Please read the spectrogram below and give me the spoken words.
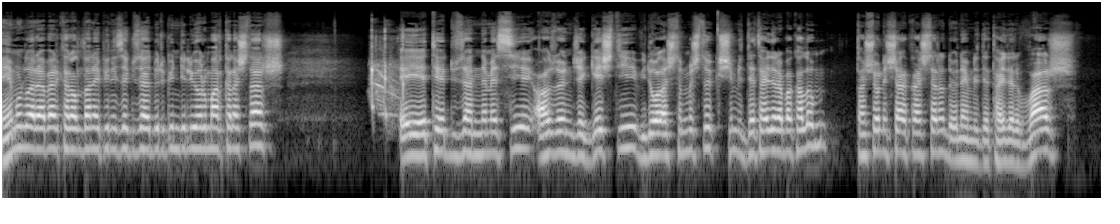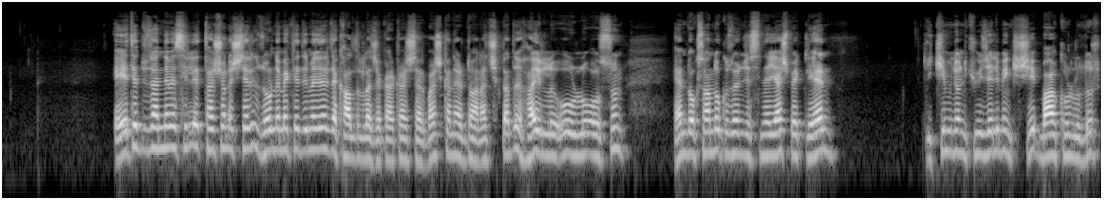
Memurlar Haber kanalından hepinize güzel bir gün diliyorum arkadaşlar. EYT düzenlemesi az önce geçti. Videolaştırmıştık. Şimdi detaylara bakalım. Taşeron iş arkadaşlarının da önemli detayları var. EYT düzenlemesiyle taşeron işlerin zorunlu emekli edilmeleri de kaldırılacak arkadaşlar. Başkan Erdoğan açıkladı. Hayırlı uğurlu olsun. Hem 99 öncesinde yaş bekleyen 2 milyon 250 bin kişi bağ kuruludur.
